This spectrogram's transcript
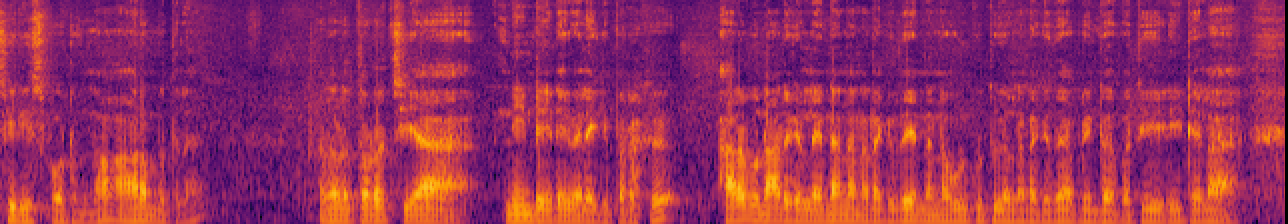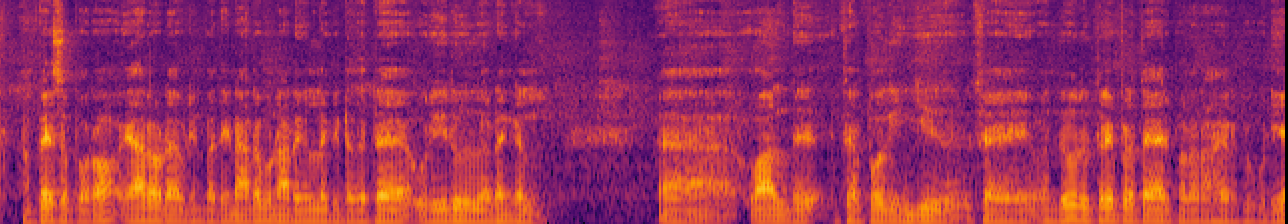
சீரீஸ் போட்டிருந்தோம் ஆரம்பத்தில். அதோட தொடர்ச்சியாக நீண்ட இடைவேளைக்கு பிறகு அரபு நாடுகளில் என்னென்ன நடக்குது என்னென்ன உள்குத்துகள் நடக்குது அப்படின்றத பற்றி டீட்டெயிலாக பேச போகிறோம் யாரோட அப்படின்னு பார்த்தீங்கன்னா அரபு நாடுகளில் கிட்டத்தட்ட ஒரு இருபது இடங்கள் வாழ்ந்து தற்போது இங்கு வந்து ஒரு திரைப்பட தயாரிப்பாளராக இருக்கக்கூடிய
